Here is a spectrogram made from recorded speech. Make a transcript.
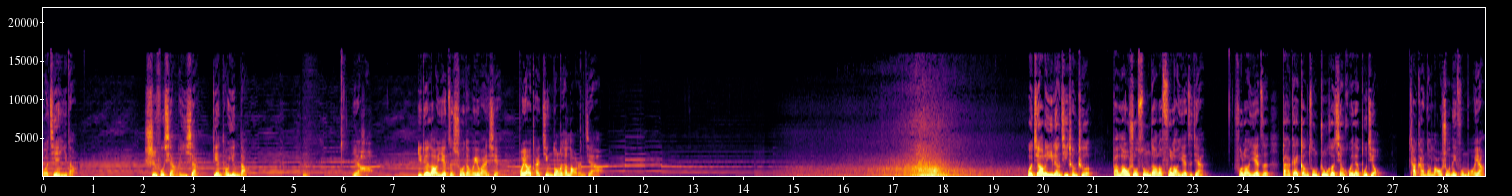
我建议道。师傅想了一下，点头应道：“嗯，也好。你对老爷子说的委婉些，不要太惊动了他老人家哦。”我叫了一辆计程车，把老鼠送到了傅老爷子家。傅老爷子大概刚从中和乡回来不久，他看到老鼠那副模样，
